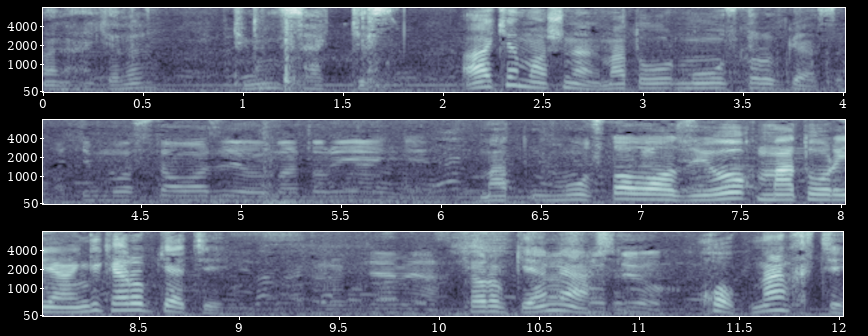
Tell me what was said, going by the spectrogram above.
Mana akalar 2008 aka mashinani motor muz korobkasi most ovozi yo'q motori yangi. Most ovozi yo'q motori yangi korobkachi. Korobka ham yaxshi korobka ham yaxshi ho'p narxichi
